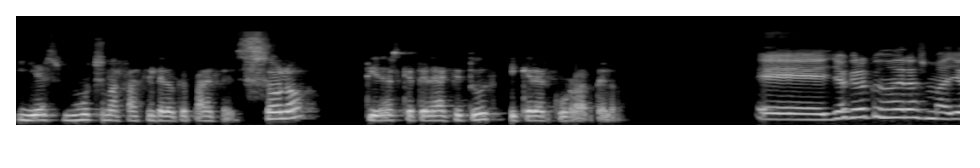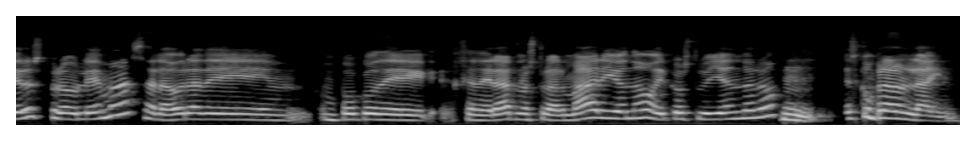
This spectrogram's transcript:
y es mucho más fácil de lo que parece. Solo tienes que tener actitud y querer currártelo. Eh, yo creo que uno de los mayores problemas a la hora de un poco de generar nuestro armario, ¿no? O ir construyéndolo, mm. es comprar online.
